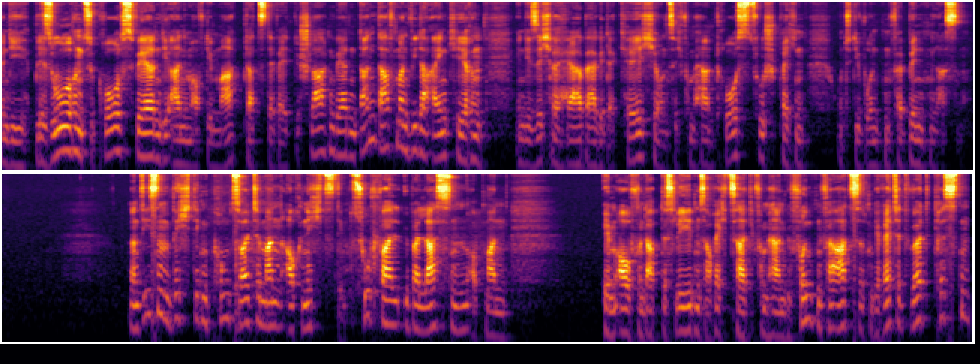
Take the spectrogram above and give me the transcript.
wenn die Blessuren zu groß werden, die einem auf dem Marktplatz der Welt geschlagen werden, dann darf man wieder einkehren in die sichere Herberge der Kirche und sich vom Herrn Trost zusprechen und die Wunden verbinden lassen. An diesem wichtigen Punkt sollte man auch nichts dem Zufall überlassen, ob man im Auf und Ab des Lebens auch rechtzeitig vom Herrn gefunden, verarztet und gerettet wird, Christen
